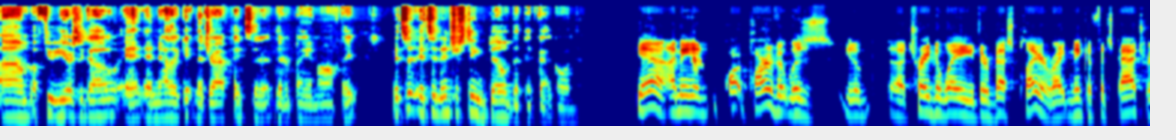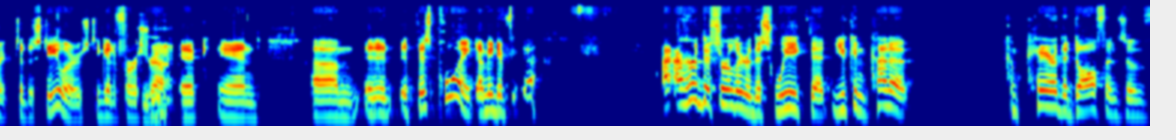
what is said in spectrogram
um, a few years ago, and, and, now they're getting the draft picks that are, that are paying off. They, it's a, it's an interesting build that they've got going there. Yeah, I mean, it, part, part of it was you know uh, trading away their best player, right, Minkah Fitzpatrick, to the Steelers to get a first round yeah. pick, and um, it, at this point, I mean, if uh, I heard this earlier this week that you can kind of compare the Dolphins of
